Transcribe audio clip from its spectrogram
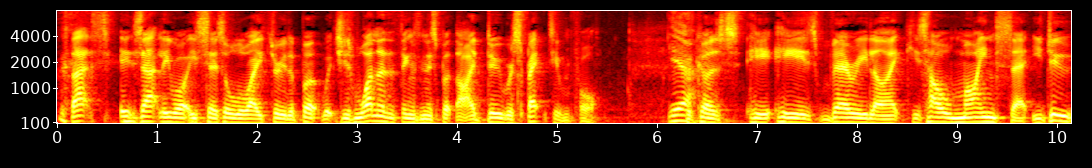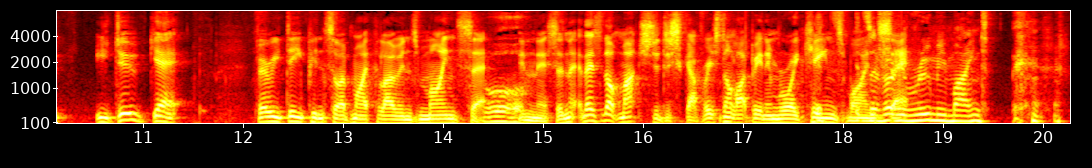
that's exactly what he says all the way through the book, which is one of the things in this book that I do respect him for. Yeah. because he he is very like his whole mindset. You do you do get very deep inside Michael Owen's mindset Oh. in this, and there's not much to discover. It's not like being in Roy Keane's mindset. It's a very roomy mind.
